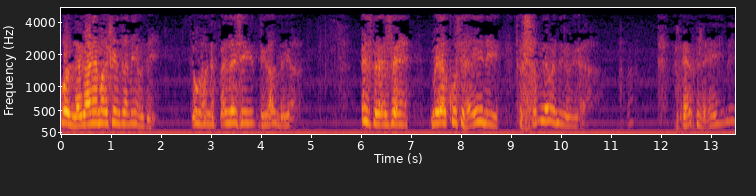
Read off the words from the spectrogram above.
वो लगाने में चिंता नहीं होती, क्योंकि हमने पहले से ही निकाल दिया। इस तरह से मेरा कुछ है ही नहीं तो सब नहीं हो गया। है ही नहीं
